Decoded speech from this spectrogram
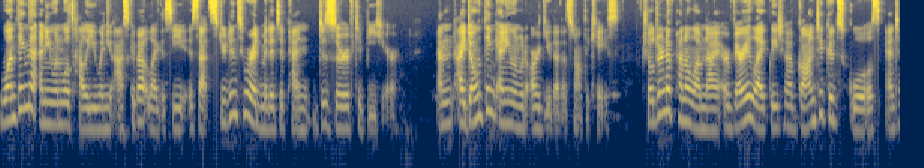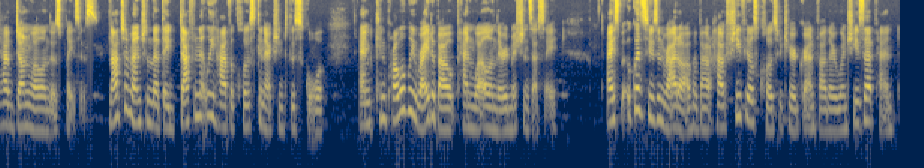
One thing that anyone will tell you when you ask about legacy is that students who are admitted to Penn deserve to be here. And I don't think anyone would argue that that's not the case. Children of Penn alumni are very likely to have gone to good schools and to have done well in those places. Not to mention that they definitely have a close connection to the school and can probably write about Penn well in their admissions essay. I spoke with Susan Radoff about how she feels closer to her grandfather when she's at Penn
